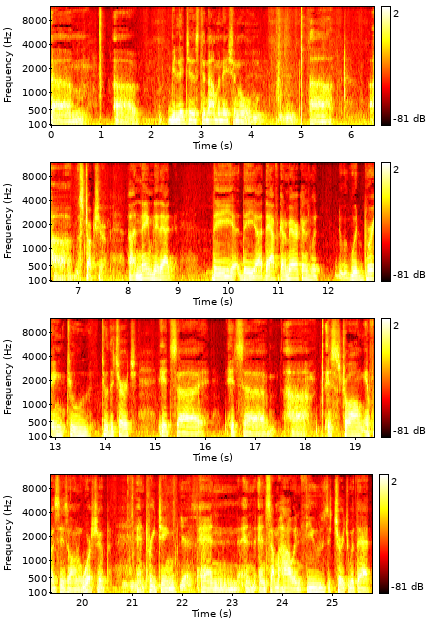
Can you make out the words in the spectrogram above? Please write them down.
um, uh, religious denominational uh, uh, structure, uh, namely that the the uh, the African Americans would would bring to to the church its uh, its uh, uh, its strong emphasis on worship and preaching, Yes. and and and somehow infuse the church with that,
